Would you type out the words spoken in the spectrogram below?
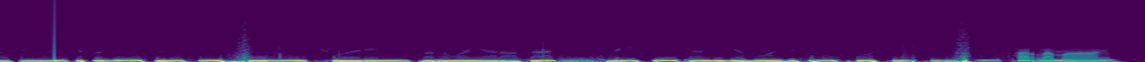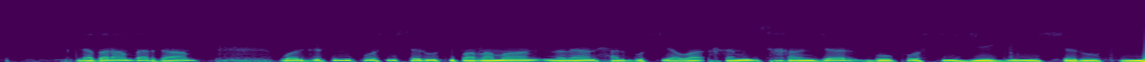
هاوپەیمانی تەقدم و سەرۆکی خۆی چوارەمی پەرلەمانی عێراق بەهێزترین کاندیدا بۆ وەرگرتنی پۆستی سەرۆکی پەرلەمان لە بەرامبەردا، وەرگرتنی پۆستی سەرۆکی پەڕلەمان لەلایەن حەلبوسیەوە، خەمیس خەنجەر بۆ پۆستی جێگری سەرۆکی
